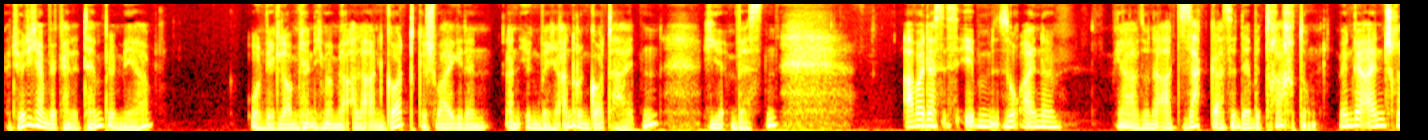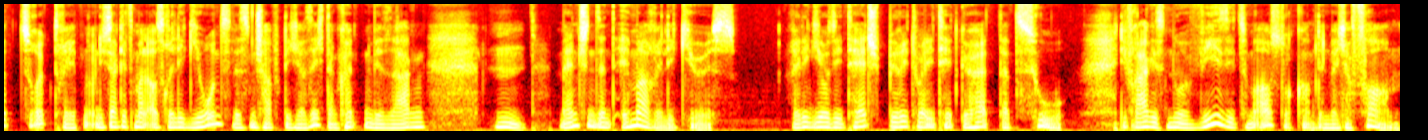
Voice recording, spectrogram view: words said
Natürlich haben wir keine Tempel mehr. Und wir glauben ja nicht mal mehr alle an Gott, geschweige denn an irgendwelche anderen Gottheiten hier im Westen. Aber das ist eben so eine, ja, so eine Art Sackgasse der Betrachtung. Wenn wir einen Schritt zurücktreten, und ich sage jetzt mal aus religionswissenschaftlicher Sicht, dann könnten wir sagen, hm, Menschen sind immer religiös. Religiosität, Spiritualität gehört dazu. Die Frage ist nur, wie sie zum Ausdruck kommt, in welcher Form.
